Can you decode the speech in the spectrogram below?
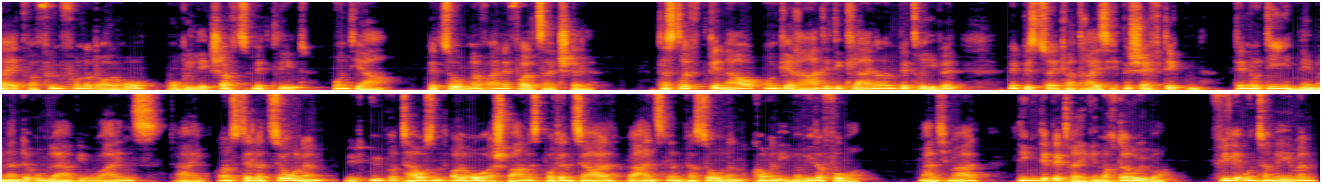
bei etwa 500 Euro pro Belegschaftsmitglied und Jahr, bezogen auf eine Vollzeitstelle. Das trifft genau und gerade die kleineren Betriebe mit bis zu etwa 30 Beschäftigten, denn nur die nehmen an der Umlage U1 teil. Konstellationen mit über 1000 Euro Ersparnispotenzial bei einzelnen Personen kommen immer wieder vor. Manchmal liegen die Beträge noch darüber. Viele Unternehmen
